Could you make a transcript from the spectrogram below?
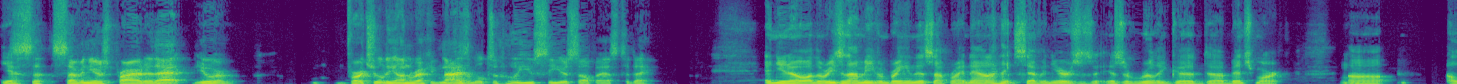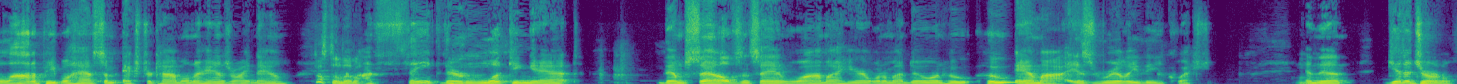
Yeah. seven years prior to that, you were virtually unrecognizable to who you see yourself as today. And you know, the reason I'm even bringing this up right now, I think seven years is a, is a really good uh, benchmark. Mm-hmm. Uh, a lot of people have some extra time on their hands right now. Just a little. I think they're looking at themselves and saying, "Why am I here? What am I doing? Who who am I?" Is really the question. Mm-hmm. And then get a journal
